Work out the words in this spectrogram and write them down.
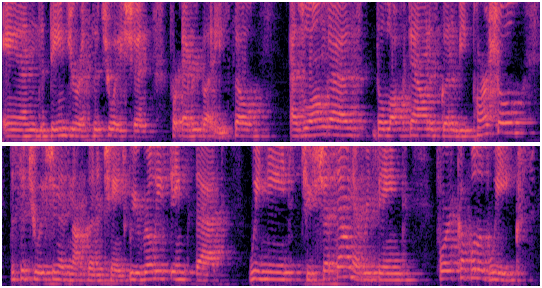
and dangerous situation for everybody. So as long as the lockdown is going to be partial, the situation is not going to change. We really think that we need to shut down everything for a couple of weeks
